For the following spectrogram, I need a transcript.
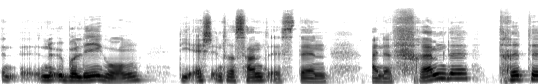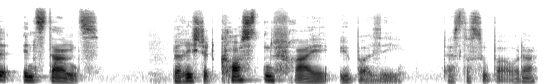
eine Überlegung, die echt interessant ist, denn eine fremde dritte Instanz berichtet kostenfrei über sie. Das ist doch super, oder?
